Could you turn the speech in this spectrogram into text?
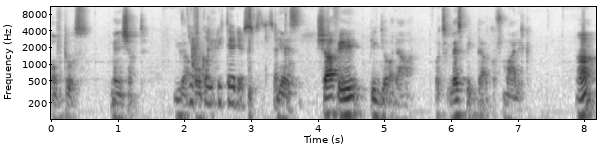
of those mentioned, you are You've okay. completed your zakat. Yes. Shafi'i pick the other one. But let's pick that of Malik. Huh?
